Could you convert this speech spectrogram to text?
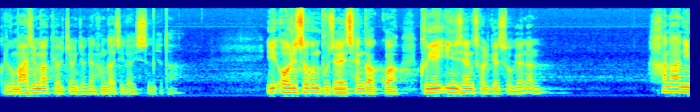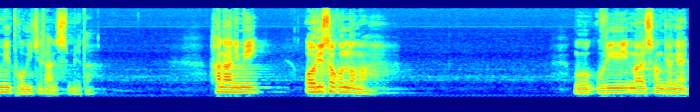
그리고 마지막 결정적인 한 가지가 있습니다. 이 어리석은 부자의 생각과 그의 인생 설계 속에는 하나님이 보이질 않습니다. 하나님이 어리석은 놈아. 뭐 우리말 성경에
